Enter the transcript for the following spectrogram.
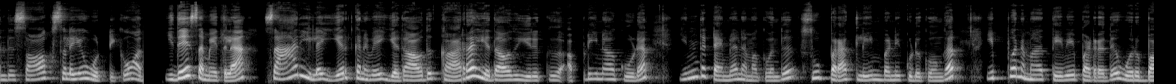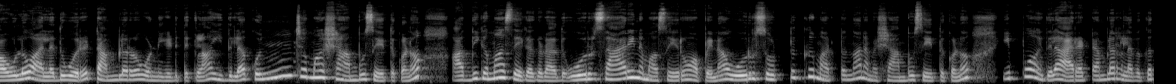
அந்த சாக்ஸ் பாக்ஸ்லையும் ஒட்டிக்கும். இதே சமயத்தில் சாரியில் ஏற்கனவே ஏதாவது கரை ஏதாவது இருக்குது அப்படின்னா கூட இந்த டைமில் நமக்கு வந்து சூப்பராக க்ளீன் பண்ணி கொடுக்குங்க. இப்போ நம்ம தேவைப்படுறது ஒரு பவுலோ அல்லது ஒரு டம்ளரோ ஒன்று எடுத்துக்கலாம். இதில் கொஞ்சமாக ஷாம்பு சேர்த்துக்கணும். அதிகமாக சேர்க்கக்கூடாது ஒரு சாரி நம்ம செய்கிறோம் அப்படின்னா ஒரு சொட்டுக்கு மட்டும்தான் நம்ம ஷாம்பு சேர்த்துக்கணும். இப்போ இதில் அரை டம்ளர் அளவுக்கு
